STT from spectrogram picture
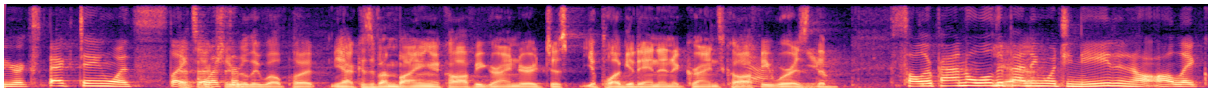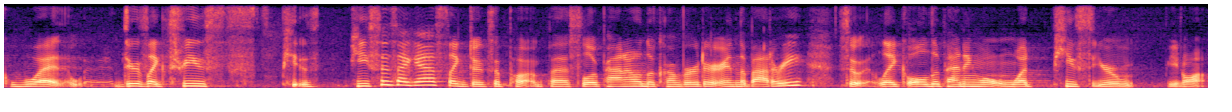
you're expecting. What's like That's what's actually the really well put. Yeah, because if I'm buying a coffee grinder, it just you plug it in and it grinds coffee. Yeah. Whereas Yeah. the solar panel. Well, depending Yeah. what you need and all, like what there's like three s- p- pieces, I guess. Like there's a, a solar panel, the converter, and the battery. So like all depending on what piece you're you don't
